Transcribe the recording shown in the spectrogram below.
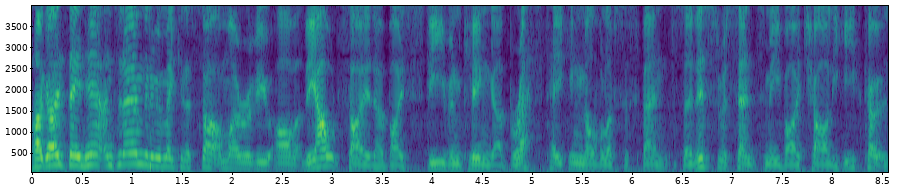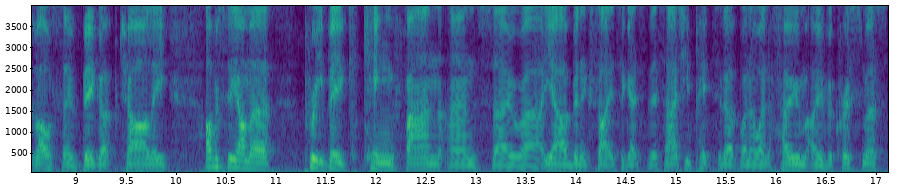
Hi guys, Dane here, and today I'm going to be making a start on my review of The Outsider by Stephen King, a breathtaking novel of suspense. So this was sent to me by Charlie Heathcote as well, so big up Charlie. Obviously I'm a pretty big King fan, and so uh, yeah, I've been excited to get to this. I actually picked it up when I went home over Christmas.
